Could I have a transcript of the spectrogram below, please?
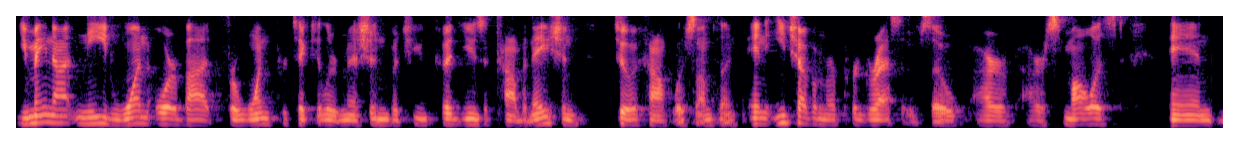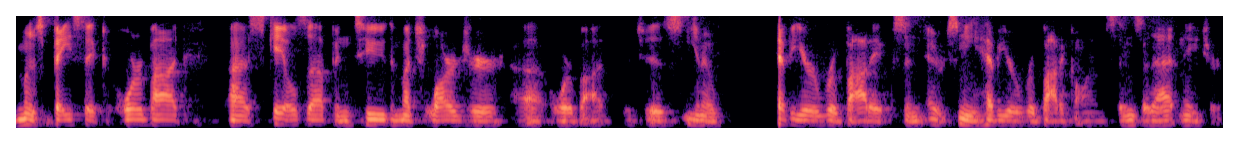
You may not need one Orbot for one particular mission, but you could use a combination to accomplish something. And each of them are progressive. So, our, our smallest and most basic Orbot uh, scales up into the much larger uh, Orbot, which is you know heavier robotics and excuse me heavier robotic arms, things of that nature.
